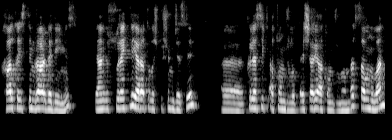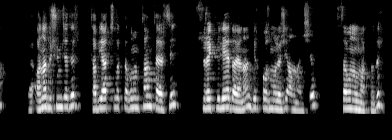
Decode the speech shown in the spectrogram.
halkı istimrar dediğimiz, yani bir sürekli yaratılış düşüncesi e, klasik atomculuk, eşari atomculuğunda savunulan e, ana düşüncedir. Tabiatçılıkta bunun tam tersi sürekliliğe dayanan bir kozmoloji anlayışı savunulmaktadır.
